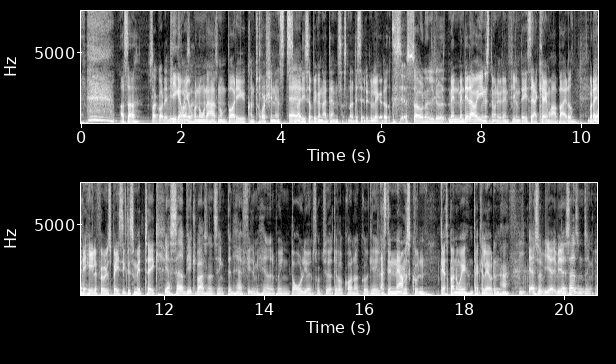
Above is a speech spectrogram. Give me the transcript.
og så så går det vildt kigger man jo på nogen, der har sådan nogle body contortionists, Ja, når de så begynder at danse og sådan noget. Det ser lidt ulækkert ud. Det ser så underligt ud. Men, men det, der er jo enestående ved den film, det er især kameraarbejdet. Hvordan Ja. det hele føles basically som et take. Jeg sad virkelig bare sådan og tænkte, den her film i hænderne på en dårlig instruktør, det var godt nok gået galt. Altså, det er nærmest kun Gaspar Noé, der kan lave den her. I, altså, jeg, jeg sad sådan og tænkte,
